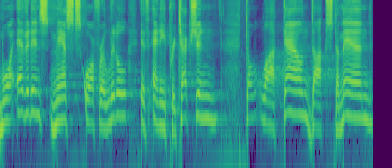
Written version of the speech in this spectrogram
More evidence masks offer little, if any, protection. Don't lock down, docs demand.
